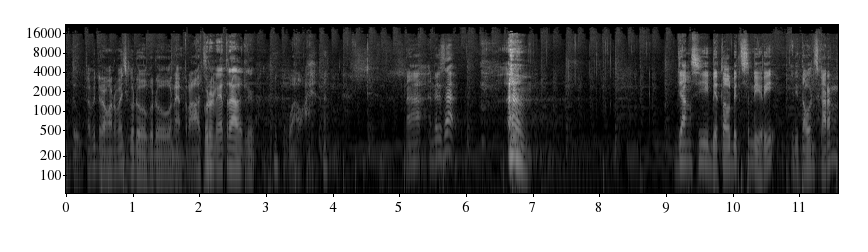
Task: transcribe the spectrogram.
gitu. Tapi drummer mah sih kudu kudu netral. sih. Kudu netral gitu. Wow. Nah, Andresa, Jang si Battle Beat sendiri di tahun sekarang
